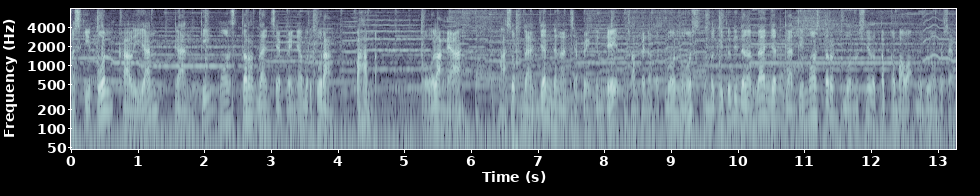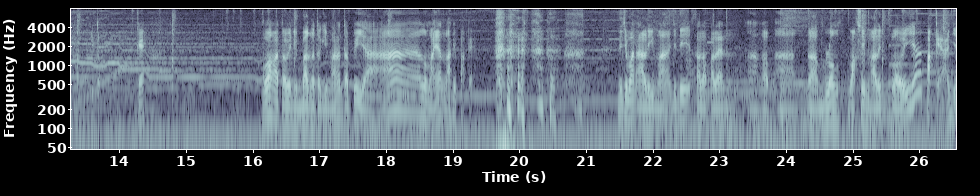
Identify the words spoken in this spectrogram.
Meskipun kalian ganti monster dan CP nya berkurang. Paham nggak? ulang ya. Masuk dungeon dengan CP gede sampai dapat bonus begitu di dalam dungeon ganti monster bonusnya tetap ke bawah 25% gitu. Oke? okay? Gua nggak tahu ini bug atau gimana tapi ya lumayan lah dipakai. Ini cuman A5 jadi kalau kalian eh, nggak uh, uh, belum maksimalin Chloe ya pakai aja.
